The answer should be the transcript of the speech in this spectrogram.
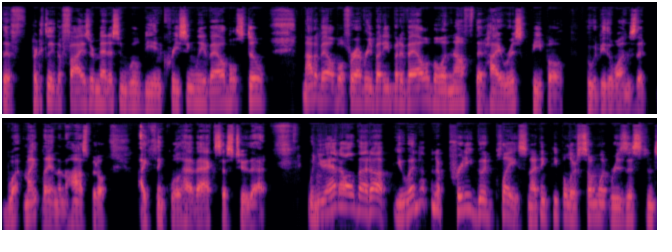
the particularly the Pfizer medicine will be increasingly available. Still not available for everybody, but available enough that high risk people who would be the ones that what might land in the hospital, I think we'll have access to that. When you hmm. add all that up, you end up in a pretty good place. And I think people are somewhat resistant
